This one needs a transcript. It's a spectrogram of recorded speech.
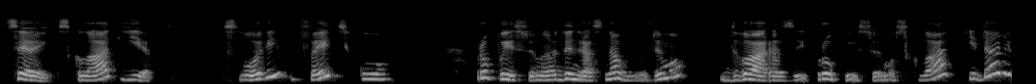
цей склад є в слові Федько. Прописуємо один раз наводимо, два рази прописуємо склад і далі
